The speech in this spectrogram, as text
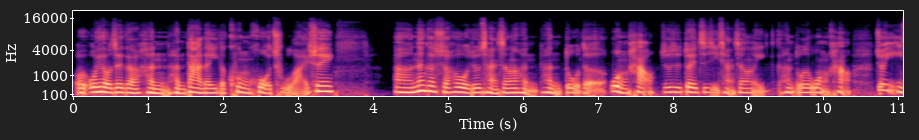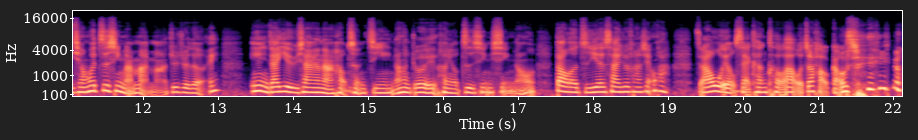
我我有这个很很大的一个困惑出来，所以。呃，那个时候我就产生了很很多的问号，就是对自己产生了很多的问号。就以前会自信满满嘛，就觉得哎、诶因为你在业余赛要拿好成绩，然后你就会很有自信心，然后到了职业赛就发现哇，只要我有 second call 啊，我就好高兴哦。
